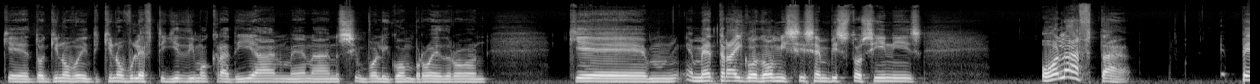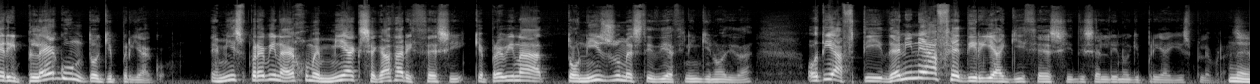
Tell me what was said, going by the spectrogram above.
και το την κοινοβουλευτική δημοκρατία με έναν συμβολικό πρόεδρο και μέτρα οικοδόμησης εμπιστοσύνης. Όλα αυτά περιπλέγουν το Κυπριακό. Εμείς πρέπει να έχουμε μία ξεκάθαρη θέση και πρέπει να τονίζουμε στη διεθνή κοινότητα ότι αυτή δεν είναι αφεντηριακή θέση της ελληνοκυπριακής πλευράς. Ναι.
